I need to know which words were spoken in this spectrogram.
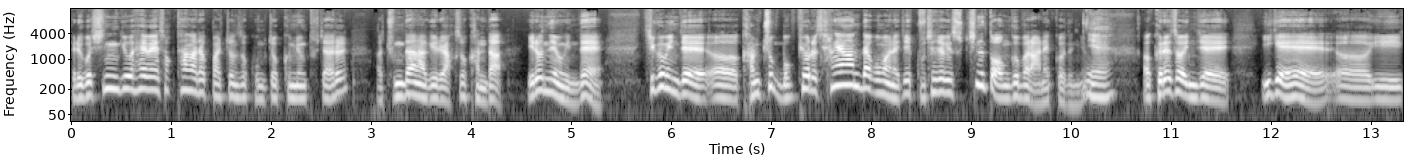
그리고 신규 해외 석탄화력 발전소 공적 금융 투자를 중단하기로 약속한다. 이런 내용인데 지금 이제 어 감축 목표를 상향한다고만 했지 구체적인 수치는 또 언급을 안 했거든요. 예. 어 그래서 이제 이게 어이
